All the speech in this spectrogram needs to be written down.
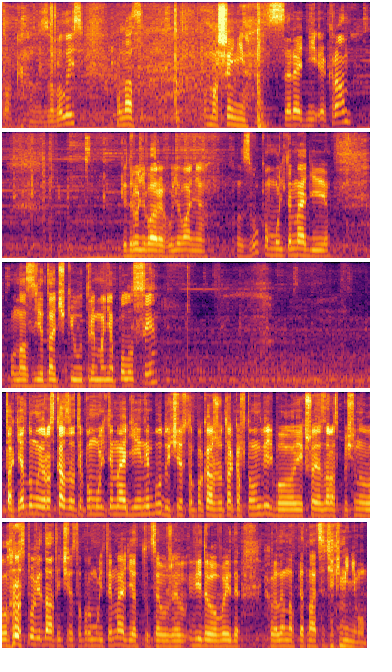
Так, завелись. У нас в машині середній екран, підрульове регулювання звуком, мультимедії. У нас є датчики утримання полоси. Так, я думаю, розказувати по мультимедії не буду, чисто покажу так автомобіль, бо якщо я зараз почну розповідати чисто про мультимедіа, то це вже відео вийде хвилин на 15 як мінімум.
